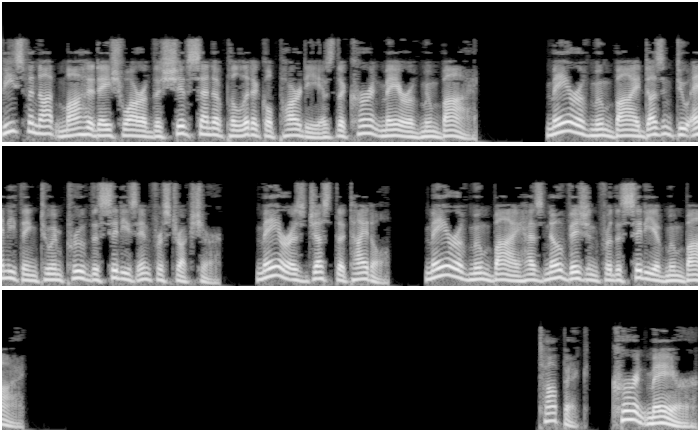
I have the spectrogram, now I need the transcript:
Vishwanath Mahadeshwar of the Shiv Sena political party is the current mayor of Mumbai. Mayor of Mumbai doesn't do anything to improve the city's infrastructure. Mayor is just the title. Mayor of Mumbai has no vision for the city of Mumbai. Current mayor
